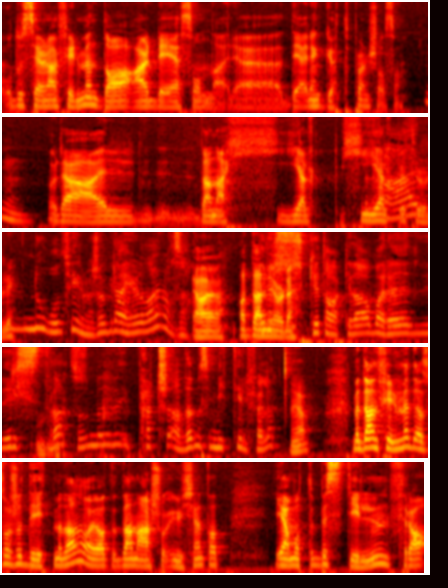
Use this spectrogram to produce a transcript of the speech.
og du ser den filmen, da er det sånn der uh, Det er en gut punch, altså. Mm. Og det er Den er helt, helt utrolig. Det er noen filmer som greier det der, altså. Ja, ja. At den gjør det. Ruske tak i deg og bare riste deg. Sånn som Patch Adams i mitt tilfelle. Ja. Men den filmen, det som var så dritt med den, var jo at den er så ukjent at jeg måtte bestille den fra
